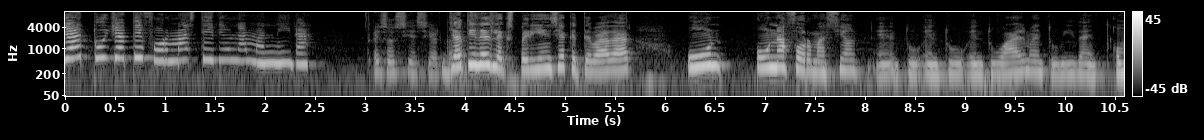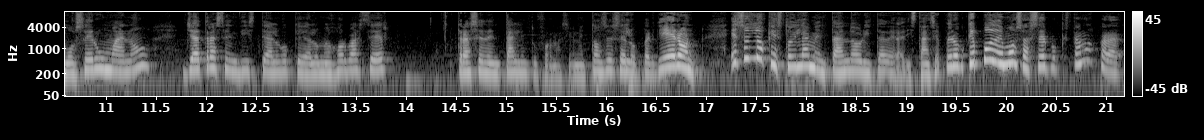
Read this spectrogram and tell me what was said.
ya tú ya te formaste de una manera. Eso sí es cierto. Ya tienes la experiencia que te va a dar un, una formación en tu, en, tu, en tu alma, en tu vida, en- como ser humano, ya trascendiste algo que a lo mejor va a ser trascendental en tu formación. Entonces se lo perdieron. Eso es lo que estoy lamentando ahorita de la distancia. Pero ¿qué podemos hacer? Porque estamos para,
